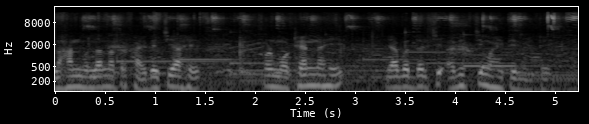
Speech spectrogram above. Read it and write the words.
लहान मुलांना तर फायद्याची आहेच पण मोठ्यांनाही याबद्दलची अधिकची माहिती मिळते.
